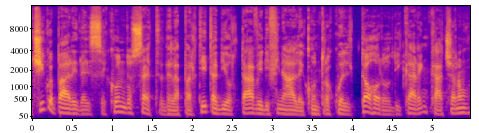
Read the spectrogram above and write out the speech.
5 pari del secondo set della partita di ottavi di finale contro quel toro di Karen Kachanov,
